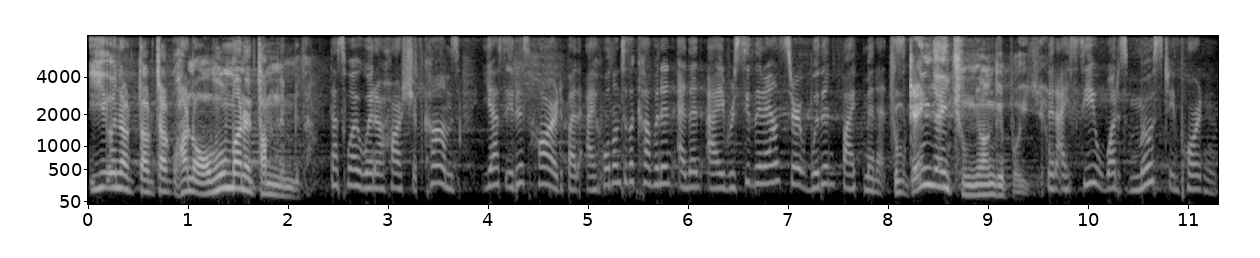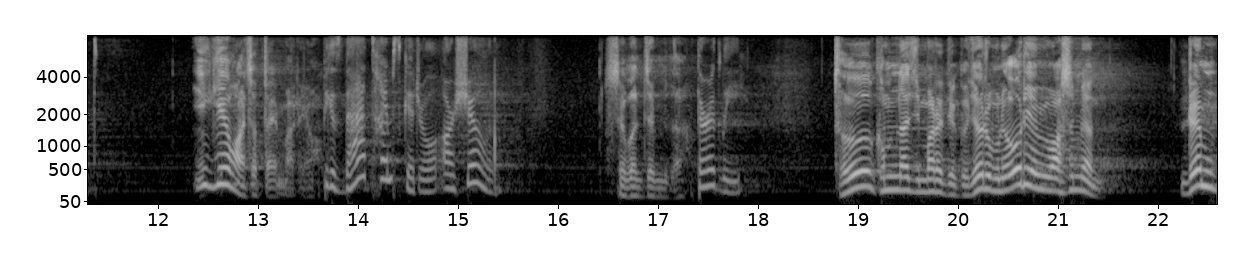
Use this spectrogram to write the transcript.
이 언약 딱 잡고 한 5분 만에 답냅니다. That's why when a hardship comes, yes, it is hard, but I hold on to the covenant and then I receive that answer within five minutes. 그럼 굉장히 중요한 게 보이죠. Then I see what is most important. 이게 와졌다 이 말이에요. Because that time schedule are shown. 세 번째입니다. Thirdly, 더 겁나지 말아야 될 거. 여러분이 어려움이 왔으면 렘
